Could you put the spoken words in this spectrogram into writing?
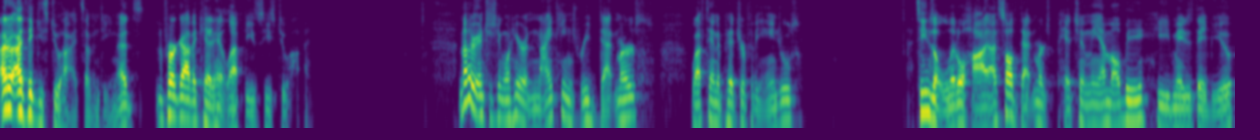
I, I think he's too high at 17. That's for a guy that can't hit lefties. He's too high. Another interesting one here at 19 is Reid Detmers, left-handed pitcher for the Angels. Seems a little high. I saw Detmers pitch in the MLB. He made his debut.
